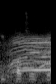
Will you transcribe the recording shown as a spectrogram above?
一発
